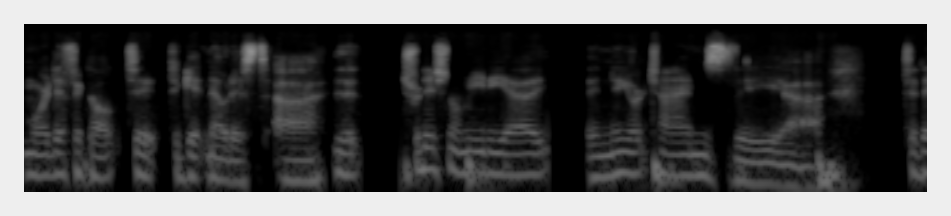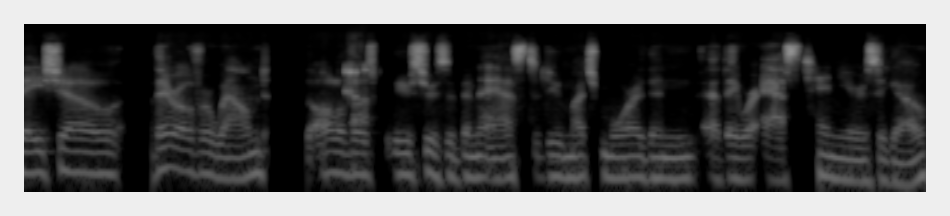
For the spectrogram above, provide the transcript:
more difficult to, to get noticed. Uh, the traditional media, the New York Times, the uh, Today Show, they're overwhelmed all of yeah. those producers have been asked to do much more than uh, they were asked 10 years ago.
